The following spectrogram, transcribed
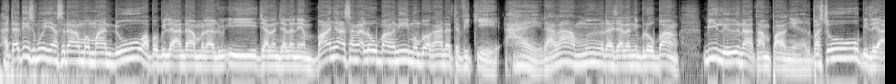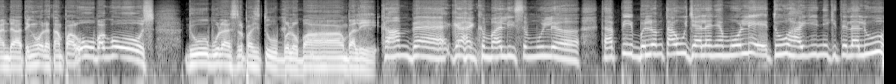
Hati-hati semua yang sedang memandu apabila anda melalui jalan-jalan yang banyak sangat lubang ni membuatkan anda terfikir, hai dah lama dah jalan ni berlubang, bila nak tampalnya? Lepas tu bila anda tengok dah tampal, oh bagus. Dua bulan selepas itu berlubang balik. Come back kan Kembali semula Tapi belum tahu jalan yang molek tu Hari ni kita lalu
